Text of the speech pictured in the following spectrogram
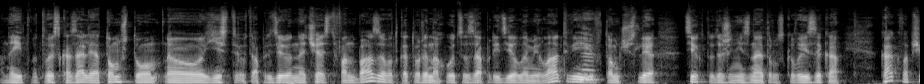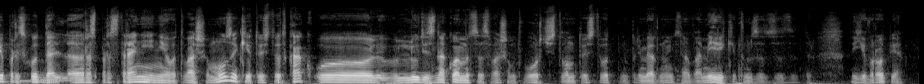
Анаит, вот вы сказали о том, что э, есть вот определенная часть фанбазы, вот, которая находится за пределами Латвии, да. в том числе те, кто даже не знает русского языка. Как вообще происходит распространение вот вашей музыки? То есть вот как э, люди знакомятся с вашим творчеством? То есть вот, например, ну, не знаю, в Америке, там, за, за, за, в Европе? А,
